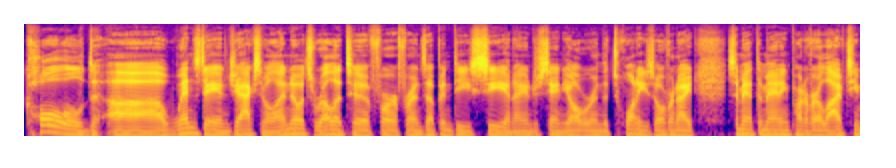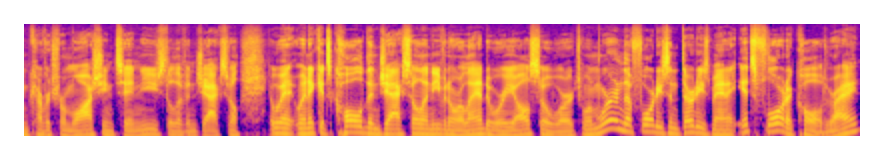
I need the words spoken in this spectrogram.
cold uh, Wednesday in Jacksonville. I know it's relative for our friends up in D.C., and I understand y'all were in the 20s overnight. Samantha Manning, part of our live team coverage from Washington, you used to live in Jacksonville. When, when it gets cold in Jacksonville and even Orlando, where you also worked, when we're in the 40s and 30s, man, it's Florida cold, right?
